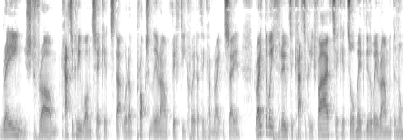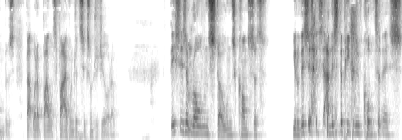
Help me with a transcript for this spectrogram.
ranged from category one tickets that were approximately around 50 quid, I think I'm right in saying, right the way through to category five tickets, or maybe the other way around with the numbers, that were about 500, 600 euro. This is a hmm. Rolling Stones concert. You know, this is, this, and this is the people who've come to this.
